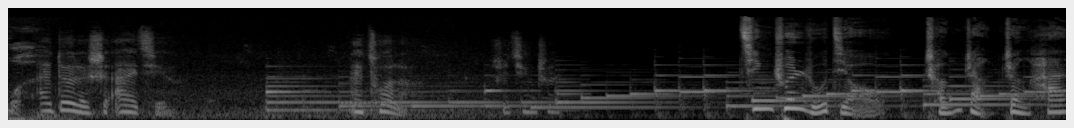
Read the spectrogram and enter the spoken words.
蠢。爱对了是爱情，爱错了是青春。青春如酒，成长正酣。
